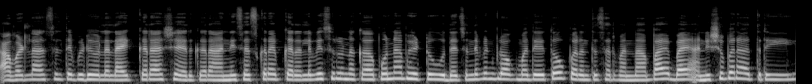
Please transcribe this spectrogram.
आवडला असेल तर व्हिडिओला लाईक करा शेअर करा आणि सबस्क्राईब करायला विसरू नका. पुन्हा भेटू उद्याच्या नवीन ब्लॉगमध्ये. तोपर्यंत सर्वांना बाय बाय आणि शुभरात्री.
